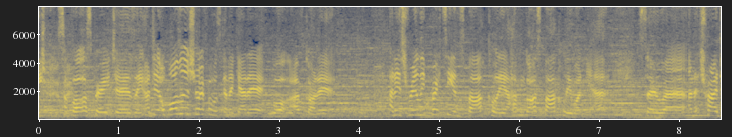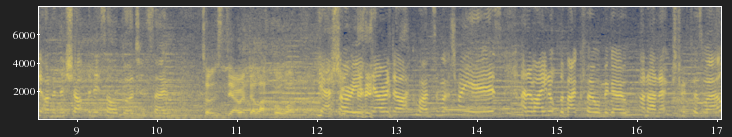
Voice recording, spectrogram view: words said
jersey. Bought a spirit jersey. I, did, I wasn't sure if I was going to get it, but I've got it. And it's really pretty and sparkly. I haven't got a sparkly one yet. So, uh, and I tried it on in the shop, and it's all good. So. So it's the Arendelle Aqua one. Yeah, sorry, it's the Arendelle Aqua one to match my ears. And I'm eyeing up the bag for when we go on our next trip as well.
